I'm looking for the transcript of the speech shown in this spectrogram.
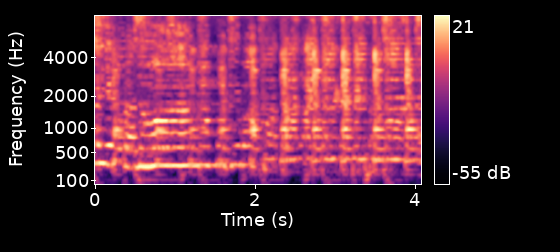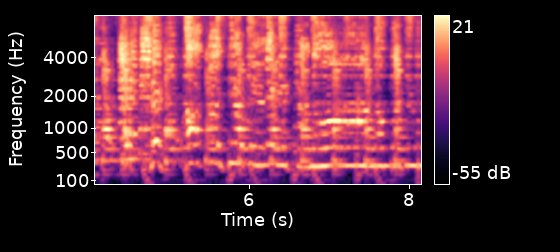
కథలు చెప్పను నమ్మ శివ ఆకాశ మేళ ఎక్కను నమ్మ శివ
